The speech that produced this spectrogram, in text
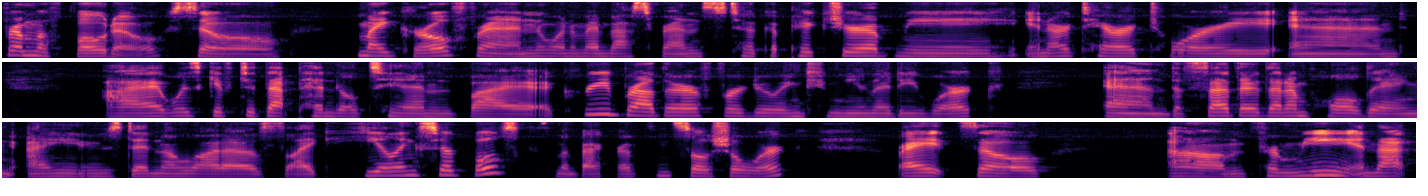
from a photo. So, my girlfriend, one of my best friends, took a picture of me in our territory, and I was gifted that Pendleton by a Cree brother for doing community work. And the feather that I'm holding, I used in a lot of like healing circles because my background's in social work, right? So um, for me, and that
